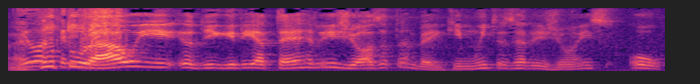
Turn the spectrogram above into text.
É cultural acredito. e eu diria até religiosa também, que muitas religiões, ou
